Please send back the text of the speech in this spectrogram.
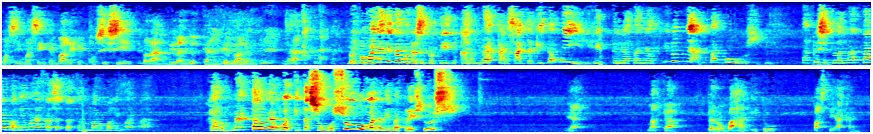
masing-masing kembali ke posisi, perang dilanjutkan kembali. Nah, berapa banyak kita mudah seperti itu? Kalau Natal saja kita, wih, kelihatannya hidupnya bagus. Tapi setelah Natal bagaimana? Setelah tahun baru bagaimana? Kalau Natal membuat kita sungguh-sungguh menerima Kristus, ya, maka perubahan itu pasti akan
